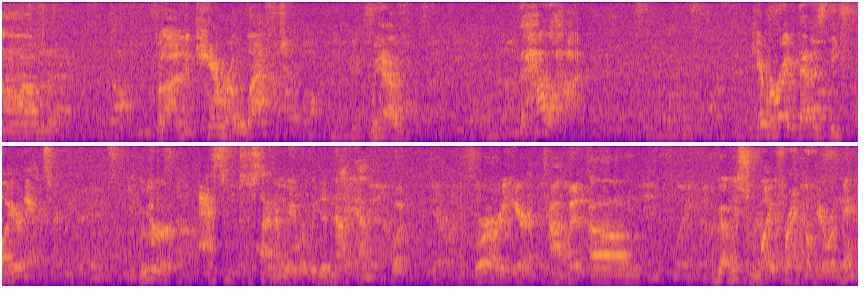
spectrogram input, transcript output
Um, but on camera left, we have the hella hot. Camera right, that is the fire dancer. We were asked to sign a waiver, we did not yet, but we're already here at the top of it. Um, we've got Mr. Mike Franco here with me.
